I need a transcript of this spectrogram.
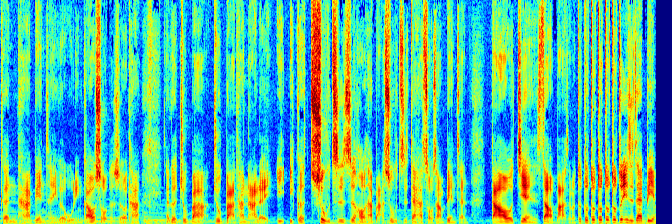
跟他变成一个武林高手的时候，他那个猪八猪把他拿了一一个树枝之后，他把树枝在他手上变成刀剑扫把什么，都都都都都都一直在变，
